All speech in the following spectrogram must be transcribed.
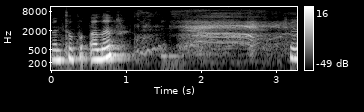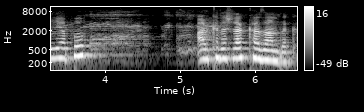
Ben topu alıp şöyle yapıp Arkadaşlar kazandık.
